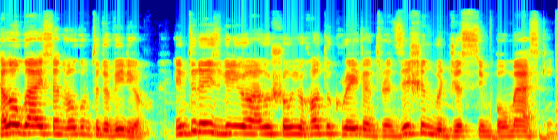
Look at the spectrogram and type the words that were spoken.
Hello guys and welcome to the video. In today's video I will show you how to create a transition with just simple masking.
